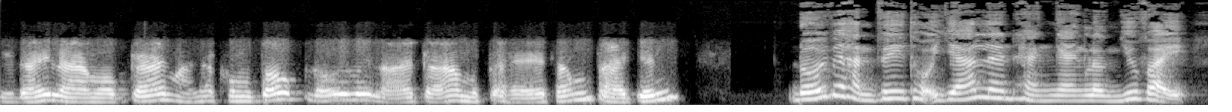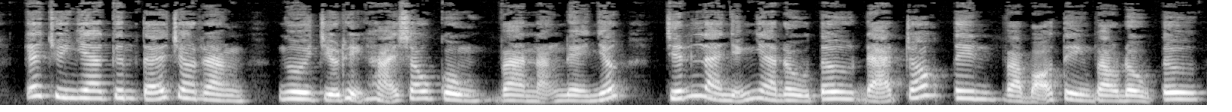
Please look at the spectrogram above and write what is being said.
thì đấy là một cái mà nó không tốt đối với lại cả một cái hệ thống tài chính đối với hành vi thổi giá lên hàng ngàn lần như vậy, các chuyên gia kinh tế cho rằng người chịu thiệt hại sau cùng và nặng nề nhất chính là những nhà đầu tư đã trót tin và bỏ tiền vào đầu tư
